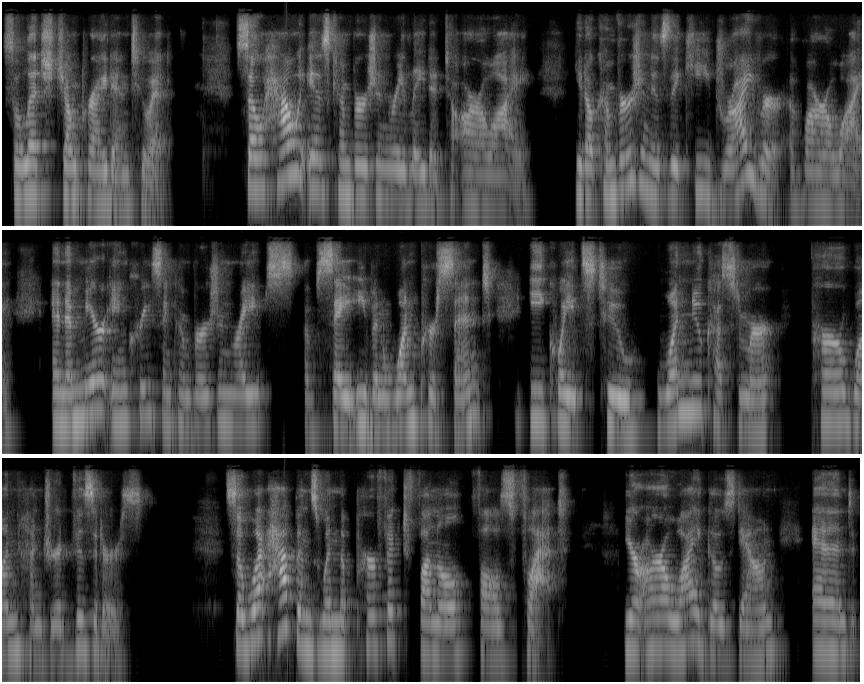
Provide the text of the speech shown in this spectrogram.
So let's jump right into it. So, how is conversion related to ROI? You know, conversion is the key driver of ROI, and a mere increase in conversion rates of, say, even 1% equates to one new customer per 100 visitors. So, what happens when the perfect funnel falls flat? Your ROI goes down, and,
